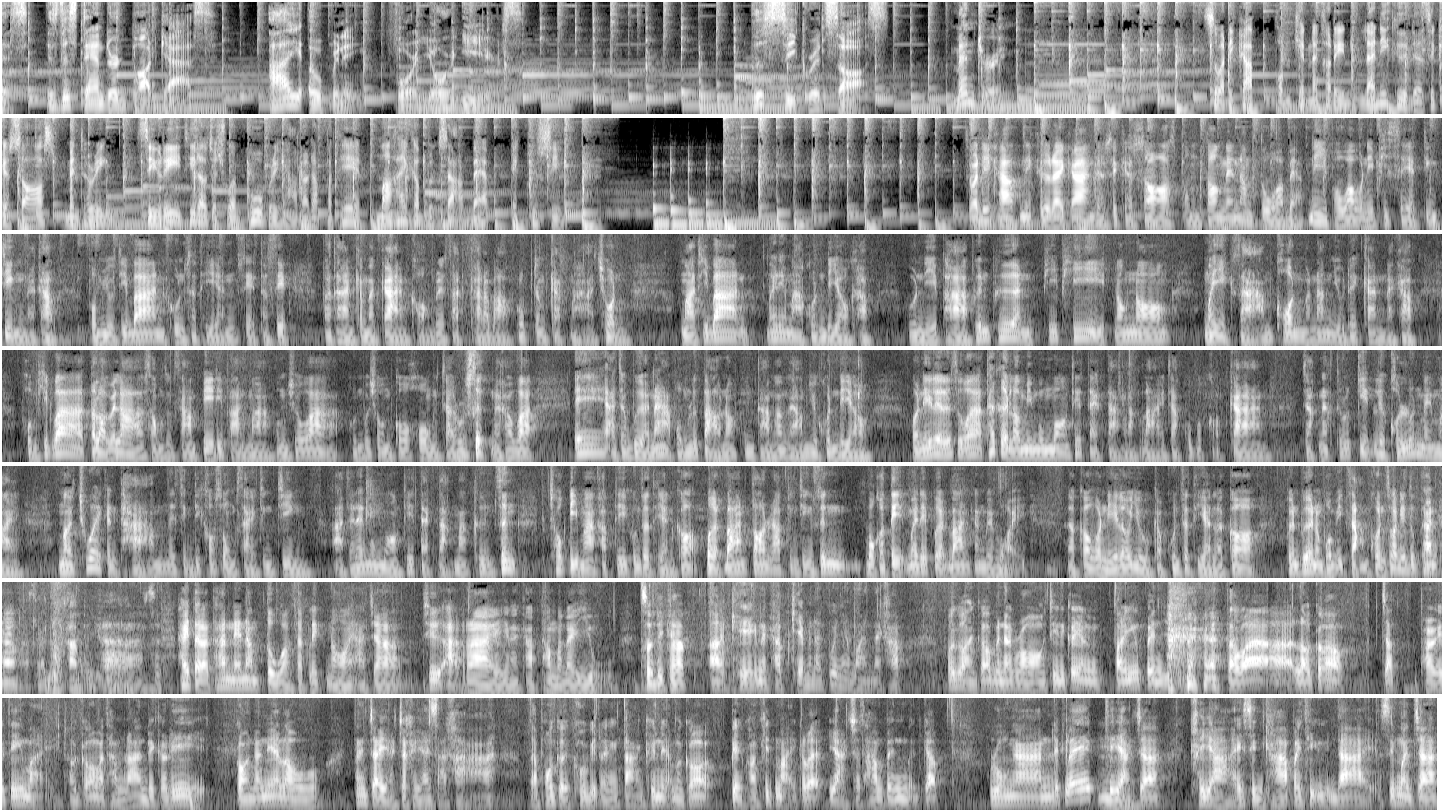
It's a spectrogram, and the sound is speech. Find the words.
This is the Standard Podcast. Eye opening for your ears. The secret sauce. Mentoring. สวัสดีครับ ผมเคนนักครินทร์และนี่คือ The Secret Sauce Mentoring ซีรีส์ที่เราจะชวนผู้บริหารระดับประเทศ มาให้คำปรึกษาแบบ Exclusive สวัสดีครับ นี่คือรายการ The Secret Sauce ผมต้องแนะนำตัวแบบนี้เพราะว่าวันนี้พิเศษจริง ๆ นะครับ ผมอยู่ที่บ้านคุณเสถียรเศรษฐสิทธิ์ประธานกรรมการของบริษัทคาราบาวกรุ๊ปจำกัดมหาชน มาที่บ้านไม่ได้มาคนเดียวครับ วันนี้พาเพื่อนๆ พี่ๆ น้องๆ มาอีก 3 คนมานั่งอยู่ด้วยกันนะครับ ผมคิดว่าตลอดเวลา 2-3 ปีที่ผ่านมา ผมเชื่อว่าคุณผู้ชมก็คงจะรู้สึกนะครับว่า เอออาจจะเบื่อหน้าผมหรือเปล่าเนาะผมถามคำถามอยู่คนเดียว วันนี้เลยรู้สึกว่าถ้าเกิดเรามีมุมมองที่แตกต่างหลากหลาย จากผู้ประกอบการ จากนักธุรกิจหรือคนรุ่นใหม่ ๆ มาช่วยกันถามในสิ่งที่เขาสงสัยจริง ๆ อาจจะได้มุมมองที่แตกต่างมากขึ้น ซึ่งโชคดีมากครับที่คุณเสถียรก็เปิดบ้านต้อนรับจริง ๆ ซึ่งปกติไม่ได้เปิดบ้านกันบ่อยๆ แล้วก็วันนี้เราอยู่กับคุณเสถียรแล้วก็เพื่อนๆของผมอีก 3 คน สวัสดีทุกท่านครับสวัสดีครับครับให้แต่ละท่านแนะนำตัวสักเล็กน้อย อาจจะชื่ออะไรนะครับทำอะไรอยู่ สวัสดีครับอ่าเค้กนะครับเขมนัทปุญญามันนะครับเมื่อก่อนก็เป็นนักร้องทีนี้ก็ยังตอนนี้ยังเป็นอยู่ แต่ว่าอ่าเราก็ จัด priority ใหม่ แล้วก็มาทำร้านเบเกอรี่ ก่อนหน้านี้เราตั้งใจอยากจะขยายสาขา แต่พอเกิดโควิดอะไรต่างๆ ขึ้นเนี่ยมันก็เปลี่ยนความคิดใหม่ก็เลยอยากจะทำเป็นเหมือนกับโรงงานเล็กๆ ที่อยากจะขยายสินค้าไปที่อื่นได้ ซึ่งมันจะ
